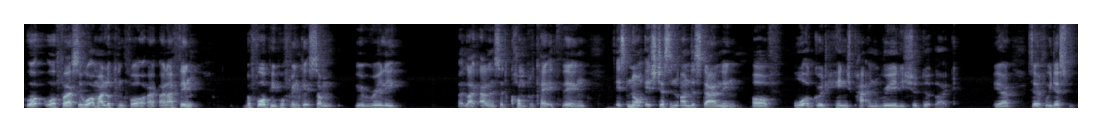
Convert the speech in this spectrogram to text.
Well, well, firstly, what am I looking for? And I think before people think it's some really, like Alan said, complicated thing, it's not. It's just an understanding of what a good hinge pattern really should look like. Yeah. So if we just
